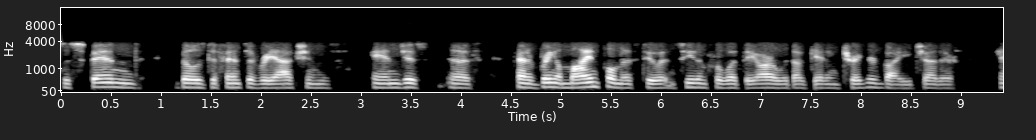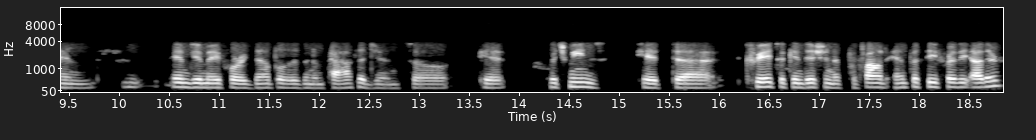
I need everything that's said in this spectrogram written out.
suspend those defensive reactions and just uh, kind of bring a mindfulness to it and see them for what they are without getting triggered by each other. And MDMA, for example, is an empathogen, so it, which means it uh, creates a condition of profound empathy for the other,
